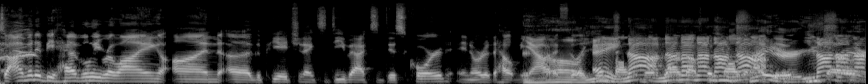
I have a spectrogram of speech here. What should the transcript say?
So I'm going to be heavily relying on uh, the PHNX D-backs Discord in order to help me out. I feel like hey, nah, nah, nah, nah, nah, nah, nah, nah, nah, nah, nah, nah,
